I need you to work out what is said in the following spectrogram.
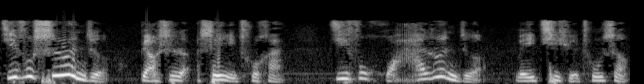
肌肤湿润者表示身已出汗；肌肤滑润者为气血充盛；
